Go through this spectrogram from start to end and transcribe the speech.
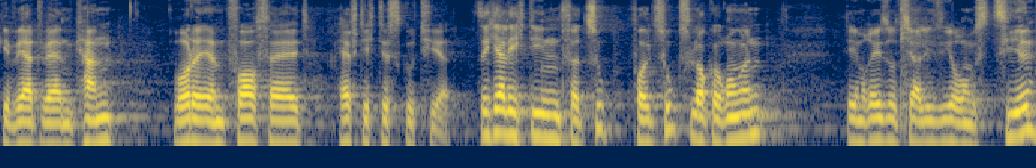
gewährt werden kann, wurde im Vorfeld heftig diskutiert. Sicherlich dienen Vollzugslockerungen dem Resozialisierungsziel,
